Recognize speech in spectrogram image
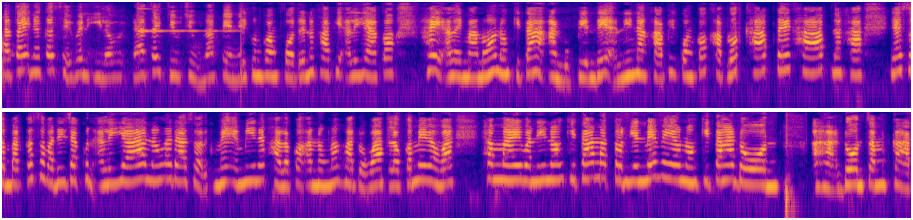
หาจุกเพียเราไลฟ์ถ้าใจนักก็เซเว่นอีแล้วถ้าใจจิ๋วจิ๋วนักเป็นนี่คุณกวางโฟร์ด้วยนะคะ พี่อริยาก็ให้อะไรมาเนาะน้องกีตาร์อ่านบุเปลี่ยนเดอันนี้นะคะ พี่กวางก็ขับรถครับได้ครับนะคะยายสมบัติก็สวัสดีจากคุณอริยาน้องระดาสวัสดีคุณแม่เอมี่นะคะแล้วก็อนงนภัสบอกว่าเราก็ไม่แบบว่าทำไมวันนี้น้องกีตาร์มาตอนเย็นไม่เวลน้องกีตาร์โดนอ่าโดนจำกัด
